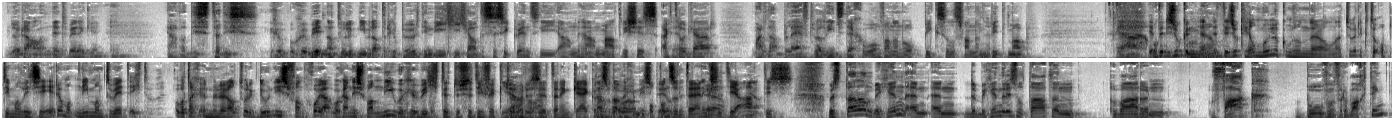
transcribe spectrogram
neurale netwerken. Ja, dat is, dat is, je, je weet natuurlijk niet wat er gebeurt in die gigantische sequentie aan, Ja. aan matrices achter Ja. elkaar. Maar dat blijft wel iets dat gewoon van een hoop pixels, van een bitmap. Ja, Ja, is ook een, Ja. het is ook heel moeilijk om zo'n neural netwerk te optimaliseren, want niemand weet echt... Wat dat een neural netwerk doen is van, goh ja, we gaan eens wat nieuwe gewichten tussen die vectoren Ja, voilà. zetten en kijken Dat of dat we op onze training Ja. zitten. Ja, Ja. het is... We staan aan het begin en, en de beginresultaten waren vaak boven verwachting.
